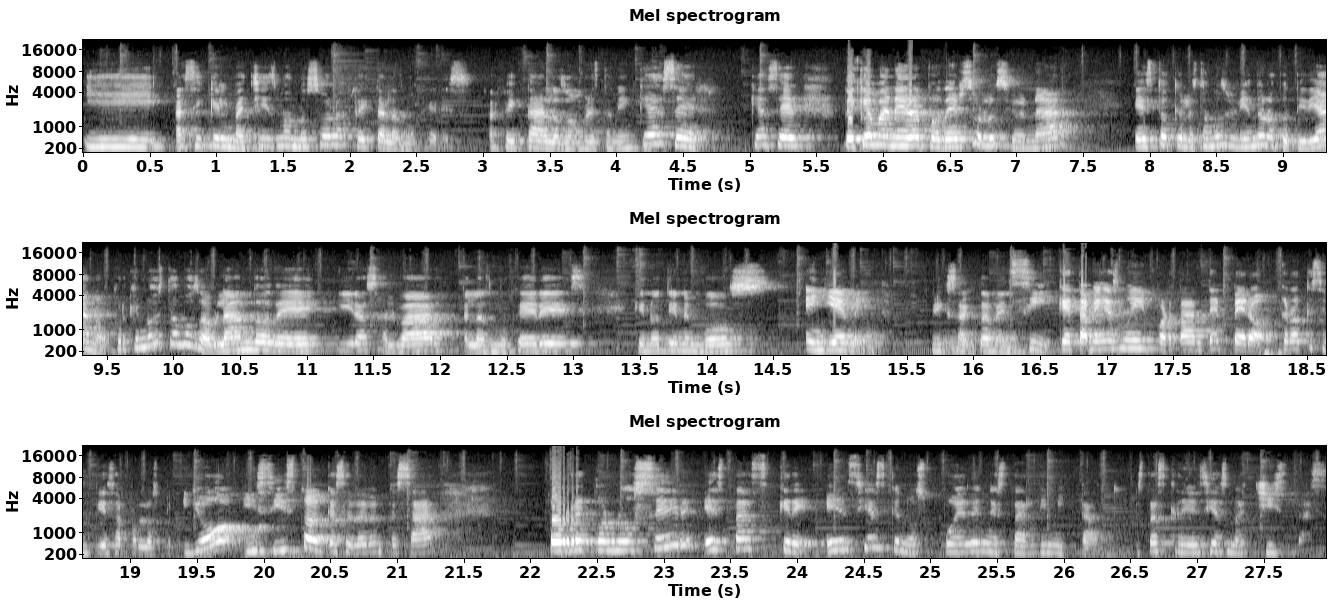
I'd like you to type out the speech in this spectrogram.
y así que el machismo no solo afecta a las mujeres, afecta a los hombres también. ¿Qué hacer? ¿Qué hacer? ¿De qué manera poder solucionar esto que lo estamos viviendo en lo cotidiano? Porque no estamos hablando de ir a salvar a las mujeres que no tienen voz. En Yemen. Exactamente. Sí, que también es muy importante, pero creo que se empieza por los... Yo insisto en que se debe empezar o reconocer estas creencias que nos pueden estar limitando, estas creencias machistas.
